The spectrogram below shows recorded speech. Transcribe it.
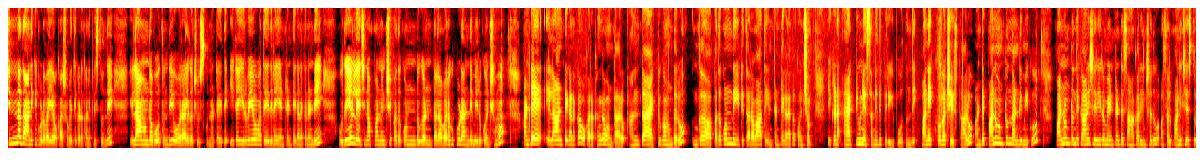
చిన్న దానికి గొడవ అయ్యే అవకాశం అయితే ఇక్కడ కనిపిస్తుంది. ఇలా ఉండబోతుంది ఓవరాల్గా చూసుకున్నట్టయితే. ఇక ఇరవయవ తేదీన ఏంటంటే కనుకనండి ఉదయం లేచినప్పటి నుంచి పదకొండు గంటల వరకు కూడా అండి మీరు కొంచెము అంటే ఎలా అంటే కనుక ఒక రకంగా ఉంటారు. అంత యాక్టివ్గా ఉండరు. ఇంకా పదకొండు ఇటు తర్వాత ఏంటంటే కనుక కొంచెం ఇక్కడ యాక్టివ్నెస్ అనేది పెరిగిపోతుంది. పని ఎక్కువగా చేస్తారు. అంటే పని ఉంటుందండి మీకు. పని ఉంటుంది కానీ శరీరం ఏంటంటే సహకరించదు. అసలు అసలు పని చేస్తు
